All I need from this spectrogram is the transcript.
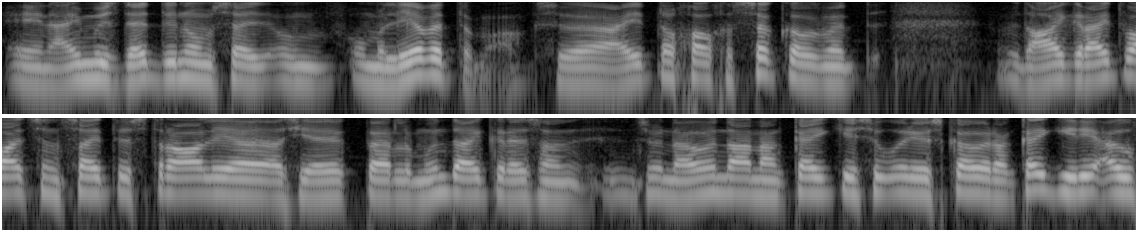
En hy moes dit doen om sy om om 'n lewe te maak. So hy het nogal gesukkel met daai great whites in Suid-Australië. As jy 'n perlemoenduiker is dan so nou en dan dan kyk jy so oor jou skouer dan kyk hierdie ou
